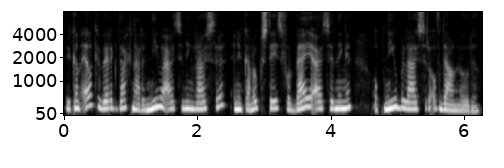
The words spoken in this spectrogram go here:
U kan elke werkdag naar een nieuwe uitzending luisteren en u kan ook steeds voorbije uitzendingen opnieuw beluisteren of downloaden.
